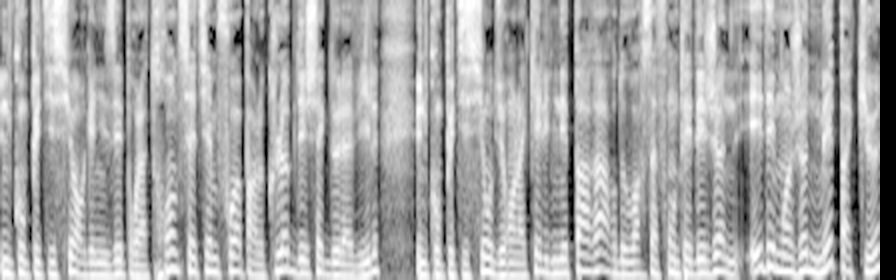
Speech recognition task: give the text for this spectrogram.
Une compétition organisée pour la 37e fois par le club d'échecs de la ville. Une compétition durant laquelle il n'est pas rare de voir s'affronter des jeunes et des moins jeunes, mais pas que.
